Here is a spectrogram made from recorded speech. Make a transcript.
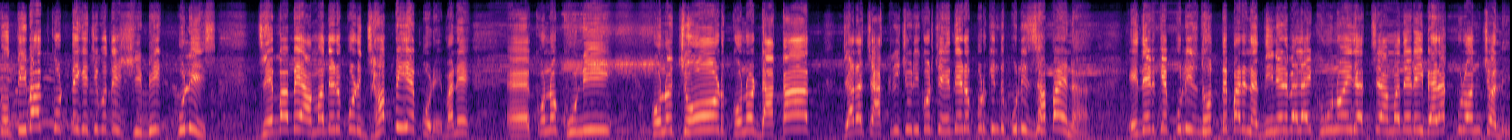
প্রতিবাদ করতে গেছি বলতে সিভিক পুলিশ, যেভাবে আমাদের উপর ঝাঁপিয়ে পড়ে মানে কোনো খুনি, কোনো চোর, কোনো ডাকাত, যারা চাকরি চুরি করছে, এদের ওপর কিন্তু পুলিশ ঝাঁপায় না। এদেরকে পুলিশ ধরতে পারে না। দিনের বেলায় খুন হয়ে যাচ্ছে আমাদের এই ব্যারাকপুর অঞ্চলে।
